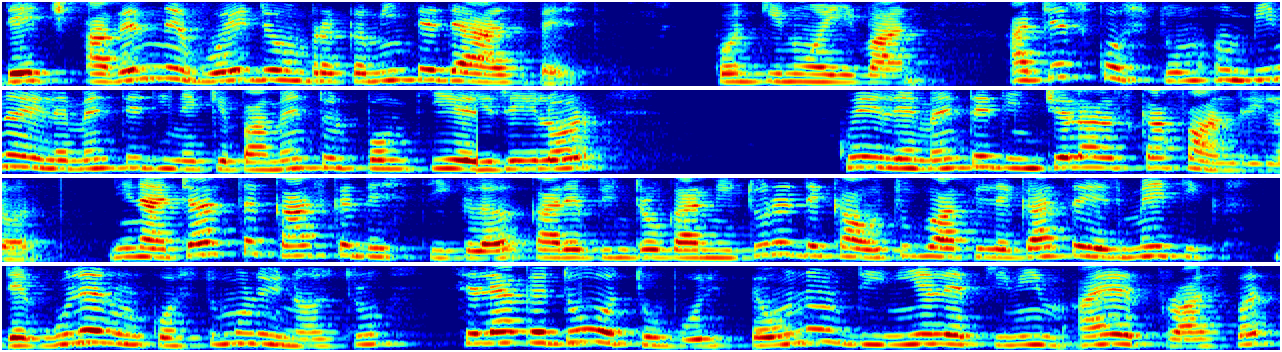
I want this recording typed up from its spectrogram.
Deci avem nevoie de o îmbrăcăminte de azbest. Continuă Ivan. Acest costum îmbină elemente din echipamentul pompierilor cu elemente din cel al scafandrilor. Din această cască de sticlă, care printr-o garnitură de cauciuc va fi legată ermetic de gulerul costumului nostru, se leagă două tuburi. Pe unul din ele primim aer proaspăt,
